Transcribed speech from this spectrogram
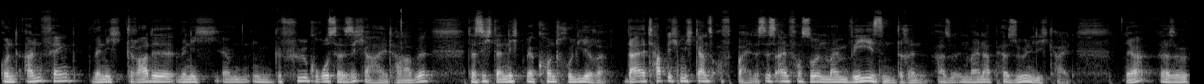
und anfängt, wenn ich gerade, wenn ich ähm, ein Gefühl großer Sicherheit habe, dass ich dann nicht mehr kontrolliere. Da ertappe ich mich ganz oft bei. Das ist einfach so in meinem Wesen drin, also in meiner Persönlichkeit. Ja, also,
